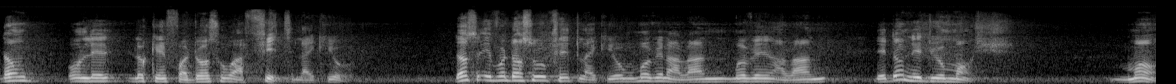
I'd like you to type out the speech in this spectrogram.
don't only looking for those who are fit like you. Those even those who fit like you, moving around, moving around, they don't need you much more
